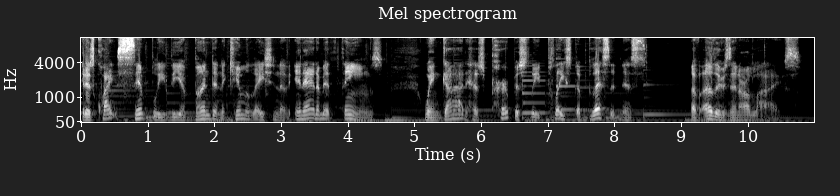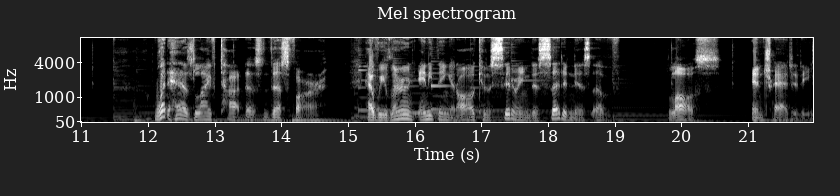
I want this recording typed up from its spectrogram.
It is quite simply the abundant accumulation of inanimate things when God has purposely placed the blessedness of others in our lives. What has life taught us thus far? Have we learned anything at all considering the suddenness of loss and tragedy?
